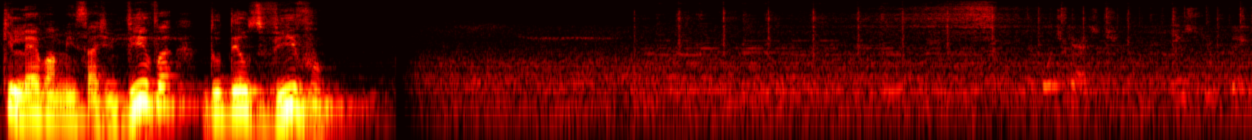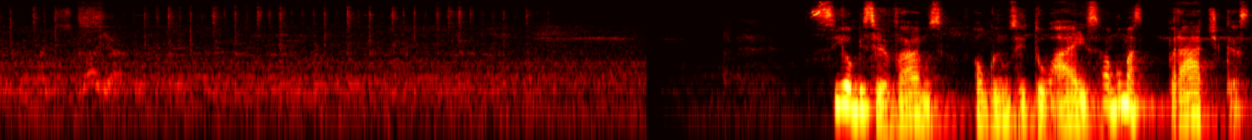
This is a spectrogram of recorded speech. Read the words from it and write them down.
que levam a mensagem viva do Deus vivo Se observarmos alguns rituais, algumas práticas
